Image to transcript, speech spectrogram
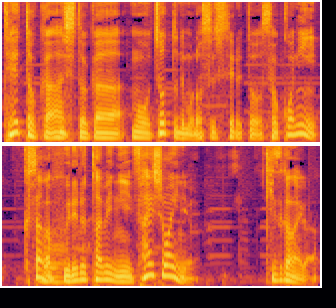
手とか足とか、もうちょっとでもロスしてると、そこに草が触れるたびに、最初はいいのよ。気づかないから。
